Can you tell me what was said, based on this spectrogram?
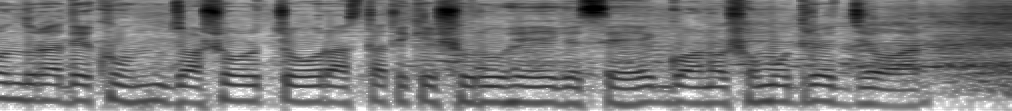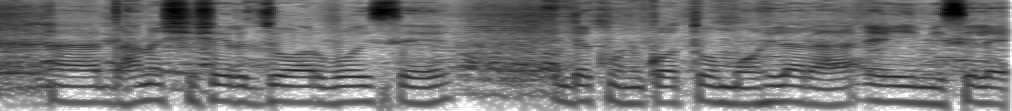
বন্ধুরা দেখুন, যশোর চৌরাস্তা থেকে শুরু হয়ে গেছে গণসমুদ্রের জোয়ার। ধানের শীষের জোয়ার বইছে। দেখুন কত মহিলারা এই মিছিলে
